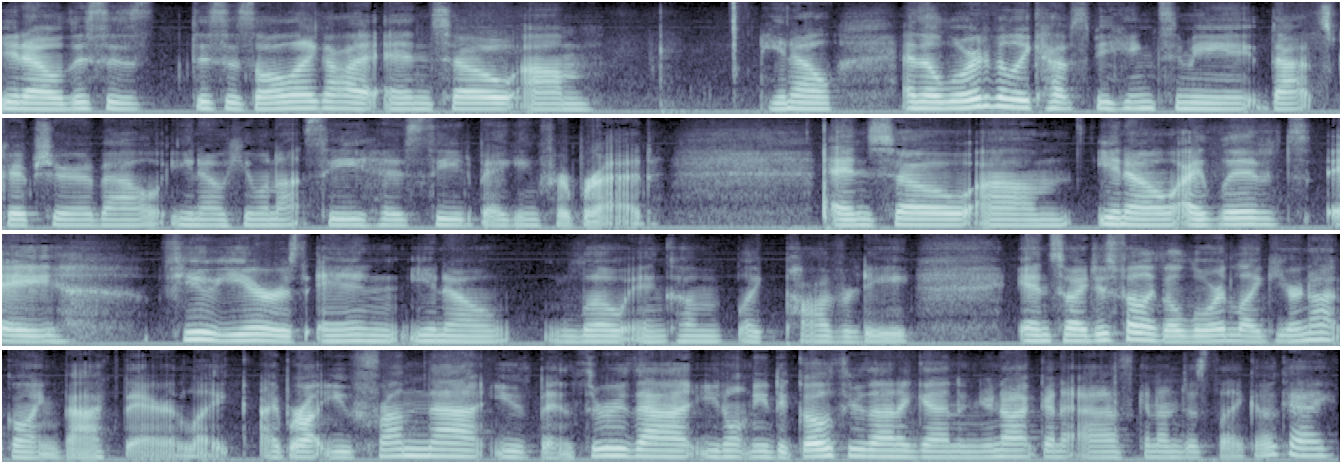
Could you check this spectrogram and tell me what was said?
you know, this is this is all I got. And so um you know and the lord really kept speaking to me that scripture about you know he will not see his seed begging for bread. And so um you know i lived a few years in you know low income like poverty. And so i just felt like the lord like you're not going back there. Like i brought you from that. You've been through that. You don't need to go through that again. And you're not going to ask. And i'm just like okay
